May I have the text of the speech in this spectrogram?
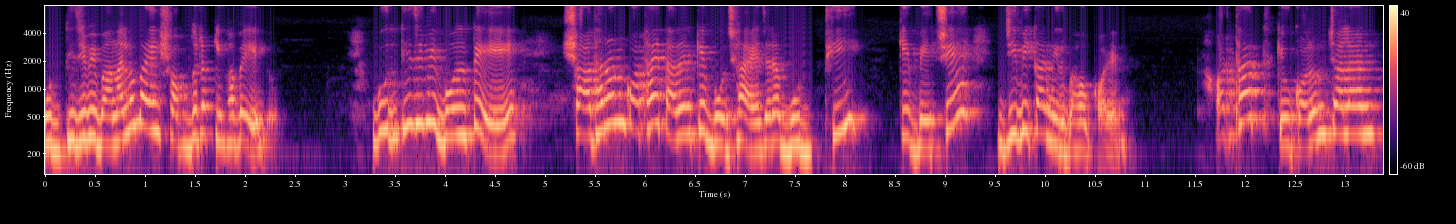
বুদ্ধিজীবী বানালো বা এই শব্দটা কীভাবে এলো? বুদ্ধিজীবী বলতে সাধারণ কথায় তাদেরকে বোঝায় যারা বুদ্ধিকে বেচে জীবিকা নির্বাহ করেন। অর্থাৎ কেউ কলম চালান,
